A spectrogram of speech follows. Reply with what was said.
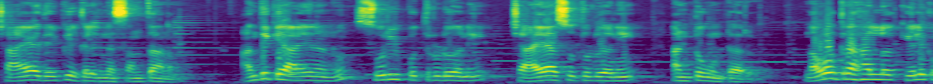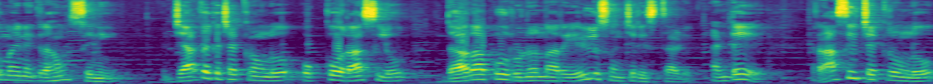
ఛాయాదేవికి కలిగిన సంతానం. అందుకే ఆయనను సూర్యపుత్రుడు అని ఛాయాసుతుడు అని అంటూ ఉంటారు. నవగ్రహాల్లో కీలకమైన గ్రహం శని. జాతక చక్రంలో ఒక్కో రాశిలో దాదాపు రెండున్నర ఏళ్ళు సంచరిస్తాడు. అంటే రాశి చక్రంలో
